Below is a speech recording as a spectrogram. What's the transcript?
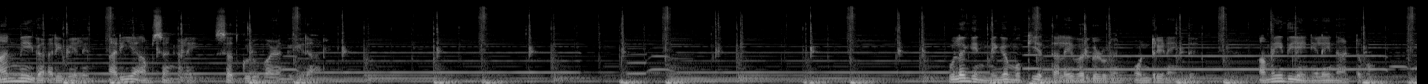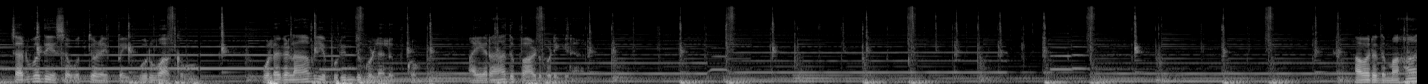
ஆன்மீக அறிவியலின் அரிய அம்சங்களை சத்குரு வழங்குகிறார். உலகின் மிக முக்கிய தலைவர்களுடன் ஒன்றிணைந்து அமைதியை நிலைநாட்டவும் சர்வதேச ஒத்துழைப்பை உருவாக்கவும் உலகளாவிய புரிந்து கொள்ளலுக்கும் அயராது பாடுபடுகிறார். அவரது மகா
